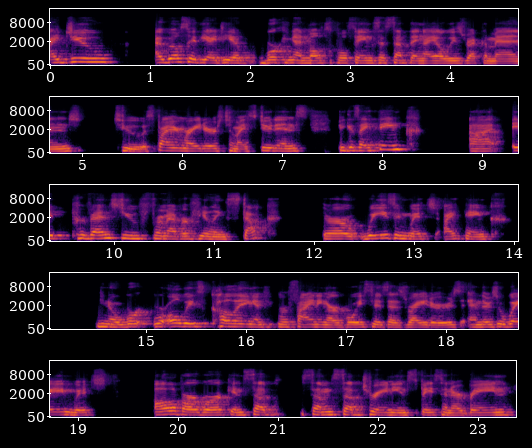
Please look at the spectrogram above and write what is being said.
I do, I will say the idea of working on multiple things is something I always recommend to aspiring writers, to my students, because I think uh, it prevents you from ever feeling stuck. There are ways in which I think you know we're we're always culling and refining our voices as writers. And there's a way in which all of our work in sub some subterranean space in our brain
